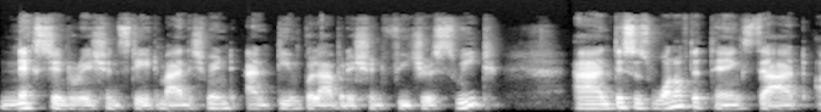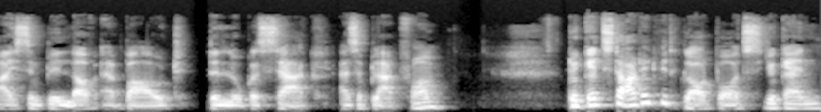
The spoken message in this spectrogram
next generation state management and team collaboration feature suite. And this is one of the things that I simply love about the local stack as a platform. To get started with CloudPods, you can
